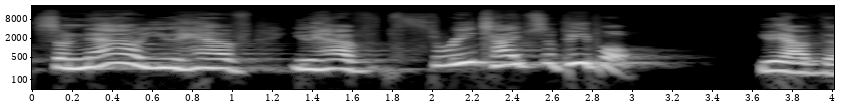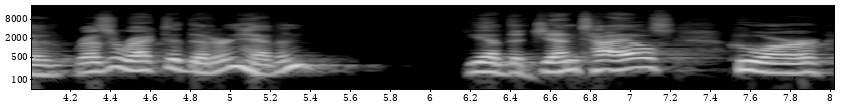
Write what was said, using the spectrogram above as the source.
so now you have, you have three types of people. You have the resurrected that are in heaven. You have the Gentiles who are,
